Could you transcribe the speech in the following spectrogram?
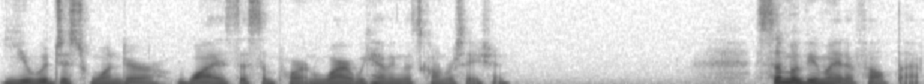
you would just wonder why is this important? Why are we having this conversation? Some of you might have felt that.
